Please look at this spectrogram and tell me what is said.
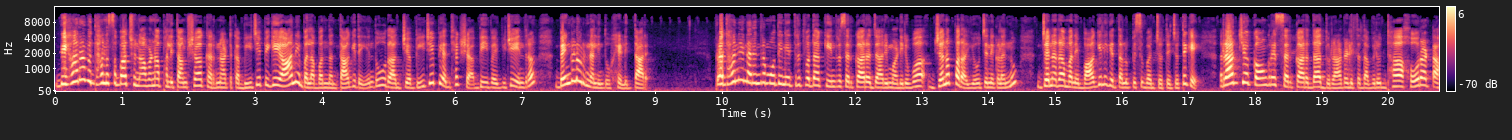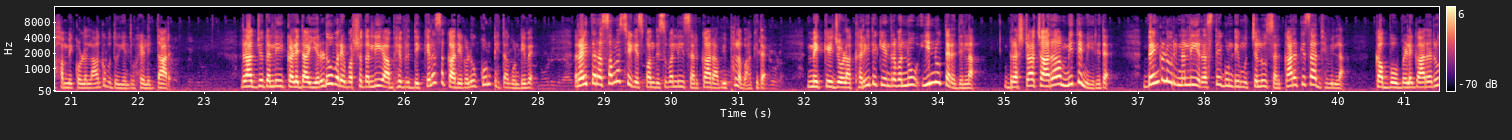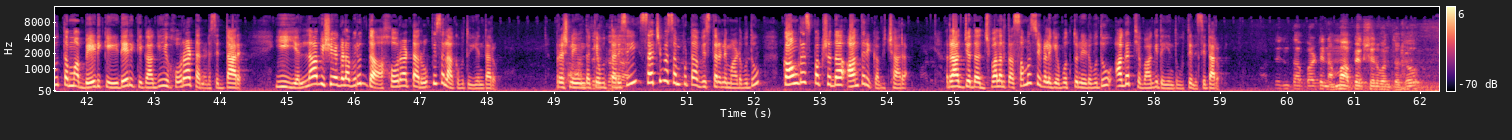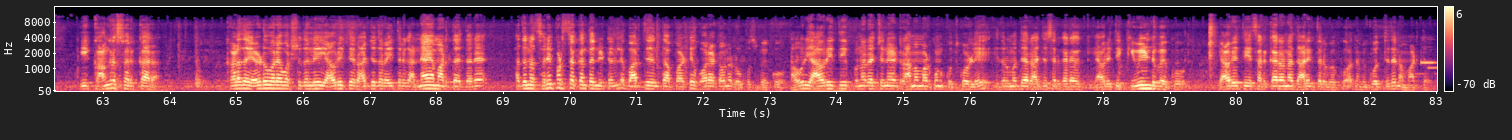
ಬಿಹಾರ ವಿಧಾನಸಭಾ ಚುನಾವಣಾ ಫಲಿತಾಂಶ ಕರ್ನಾಟಕ ಬಿಜೆಪಿಗೆ ಆನೆ ಬಲ ಬಂದಂತಾಗಿದೆ ಎಂದು ರಾಜ್ಯ ಬಿಜೆಪಿ ಅಧ್ಯಕ್ಷ ಬಿವೈ ವಿಜಯೇಂದ್ರ ಬೆಂಗಳೂರಿನಲ್ಲಿಂದು ಹೇಳಿದ್ದಾರೆ. ಪ್ರಧಾನಿ ನರೇಂದ್ರ ಮೋದಿ ನೇತೃತ್ವದ ಕೇಂದ್ರ ಸರ್ಕಾರ ಜಾರಿ ಮಾಡಿರುವ ಜನಪರ ಯೋಜನೆಗಳನ್ನು ಜನರ ಮನೆ ಬಾಗಿಲಿಗೆ ತಲುಪಿಸುವ ಜೊತೆ ಜೊತೆಗೆ ರಾಜ್ಯ ಕಾಂಗ್ರೆಸ್ ಸರ್ಕಾರದ ದುರಾಡಳಿತದ ವಿರುದ್ಧ ಹೋರಾಟ ಹಮ್ಮಿಕೊಳ್ಳಲಾಗುವುದು ಎಂದು ಹೇಳಿದ್ದಾರೆ. ರಾಜ್ಯದಲ್ಲಿ ಕಳೆದ ಎರಡೂವರೆ ವರ್ಷದಲ್ಲಿ ಅಭಿವೃದ್ಧಿ ಕೆಲಸ ಕಾರ್ಯಗಳು ಕುಂಠಿತಗೊಂಡಿವೆ. ರೈತರ ಸಮಸ್ಯೆಗೆ ಸ್ಪಂದಿಸುವಲ್ಲಿ ಸರ್ಕಾರ ವಿಫಲವಾಗಿದೆ. ಮೆಕ್ಕೆಜೋಳ ಖರೀದಿ ಕೇಂದ್ರವನ್ನು ಇನ್ನೂ ತೆರೆದಿಲ್ಲ. ಭ್ರಷ್ಟಾಚಾರ ಮಿತಿ ಮೀರಿದೆ. ಬೆಂಗಳೂರಿನಲ್ಲಿ ರಸ್ತೆ ಗುಂಡಿ ಮುಚ್ಚಲು ಸರ್ಕಾರಕ್ಕೆ ಸಾಧ್ಯವಿಲ್ಲ. ಕಬ್ಬು ಬೆಳೆಗಾರರು ತಮ್ಮ ಬೇಡಿಕೆ ಈಡೇರಿಕೆಗಾಗಿ ಹೋರಾಟ ನಡೆಸಿದ್ದಾರೆ. ಈ ಎಲ್ಲಾ ವಿಷಯಗಳ ವಿರುದ್ಧ ಹೋರಾಟ ರೂಪಿಸಲಾಗುವುದು ಎಂದರು. ಪ್ರಶ್ನೆಯೊಂದಕ್ಕೆ ಉತ್ತರಿಸಿ ಸಚಿವ ಸಂಪುಟ ವಿಸ್ತರಣೆ ಮಾಡುವುದು ಕಾಂಗ್ರೆಸ್ ಪಕ್ಷದ ಆಂತರಿಕ ವಿಚಾರ. ರಾಜ್ಯದ ಜ್ವಲಂತ ಸಮಸ್ಯೆಗಳಿಗೆ ಒತ್ತು ನೀಡುವುದು ಅಗತ್ಯವಾಗಿದೆ ಎಂದು ತಿಳಿಸಿದರು. ಭಾರತೀಯ ಜನತಾ ಪಾರ್ಟಿ ನಮ್ಮ ಅಪೇಕ್ಷೆ ಇರುವಂಥದ್ದು ಈ ಕಾಂಗ್ರೆಸ್ ಸರ್ಕಾರ ಕಳೆದ ಎರಡೂವರೆ ವರ್ಷದಲ್ಲಿ ಯಾವ ರೀತಿ ರಾಜ್ಯದ ರೈತರಿಗೆ ಅನ್ಯಾಯ ಮಾಡ್ತಾ ಇದ್ದಾರೆ, ಅದನ್ನು ಸರಿಪಡಿಸ್ತಕ್ಕಂಥ ನಿಟ್ಟಿನಲ್ಲಿ ಭಾರತೀಯ ಜನತಾ ಪಾರ್ಟಿ ಹೋರಾಟವನ್ನು ರೂಪಿಸಬೇಕು. ಅವ್ರು ಯಾವ ರೀತಿ ಪುನರಚನೆ ಡ್ರಾಮಾ ಮಾಡ್ಕೊಂಡು ಕೂತ್ಕೊಳ್ಳಿ, ಇದ್ರ ಮಧ್ಯೆ ರಾಜ್ಯ ಸರ್ಕಾರ ಯಾವ ರೀತಿ ಕಿವಿ ಹಿಂಡಬೇಕು, ಯಾವ ರೀತಿ ಸರ್ಕಾರವನ್ನು ದಾರಿಗೆ ತರಬೇಕು, ಅದು ನಮಗೆ ಗೊತ್ತಿದೆ, ನಾವು ಮಾಡ್ತೇವೆ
